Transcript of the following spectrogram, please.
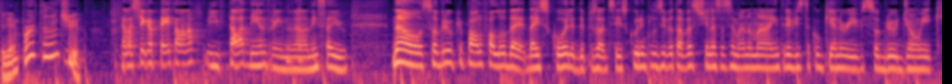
Ele é importante. Ela chega a pé e tá lá, na- e tá lá dentro ainda, né? ela nem saiu. Não, sobre o que o Paulo falou da, da escolha do episódio ser escuro, inclusive eu tava assistindo essa semana uma entrevista com o Keanu Reeves sobre o John Wick,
